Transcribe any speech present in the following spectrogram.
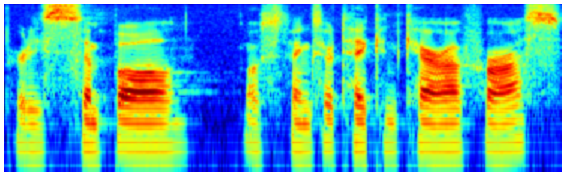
Pretty simple. Most things are taken care of for us.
